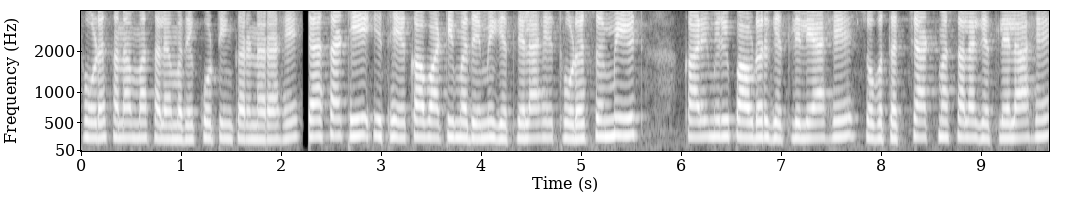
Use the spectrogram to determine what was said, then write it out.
थोडंसं ना मसाल्यामध्ये कोटिंग करणार आहे. त्यासाठी इथे एका वाटीमध्ये मी घेतलेलं आहे थोडंसं मीठ काळी मिरी पावडर घेतलेली आहे सोबतच चाट मसाला घेतलेला आहे.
